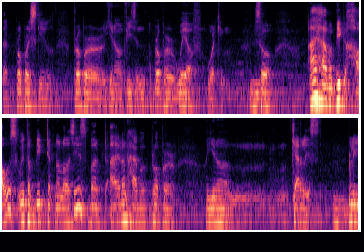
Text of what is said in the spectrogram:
that proper skill proper you know vision a proper way of working so I have a big house with a big technologies, but I don't have a proper, you know, mm, catalyst. Really,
